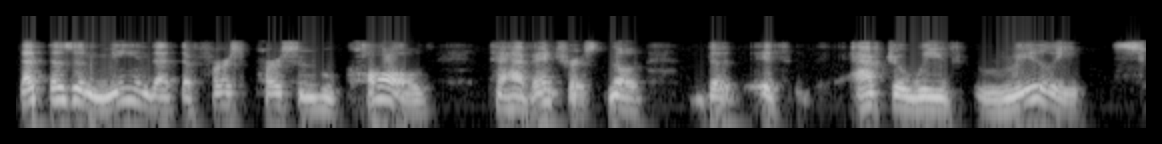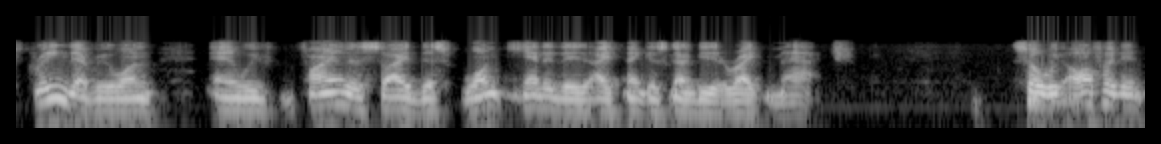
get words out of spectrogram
That doesn't mean that the first person who called to have interest. No, the, it's after we've really screened everyone and we've finally decided this one candidate I think is going to be the right match. So we often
